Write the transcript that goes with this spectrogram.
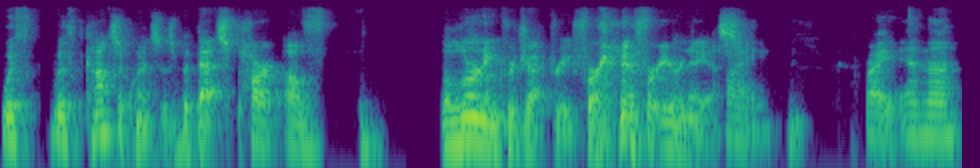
with with consequences but that's part of the learning trajectory for for irenaeus. Right right. And the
